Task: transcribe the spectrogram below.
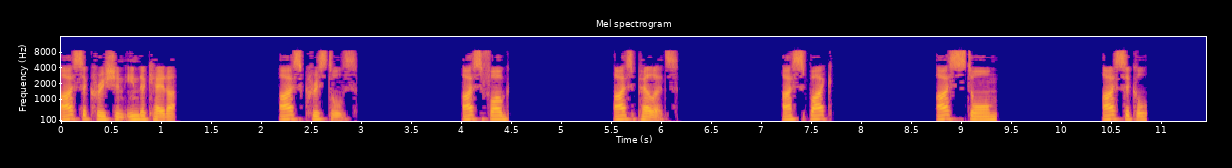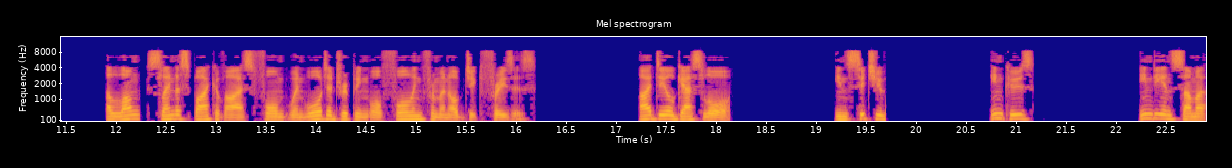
Ice accretion indicator. Ice crystals. Ice fog. Ice pellets. Ice spike. Ice storm. Icicle A long, slender spike of ice formed when water dripping or falling from an object freezes. Ideal gas law. In situ. Incus. Indian summer.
